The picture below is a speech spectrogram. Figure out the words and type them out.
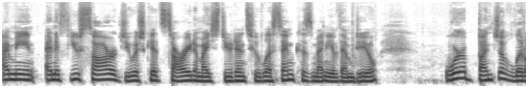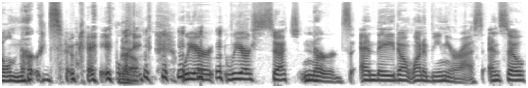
I mean, and if you saw our Jewish kids, sorry to my students who listen because many of them do, we're a bunch of little nerds, okay? Like yeah. we are we are such nerds and they don't want to be near us. And so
